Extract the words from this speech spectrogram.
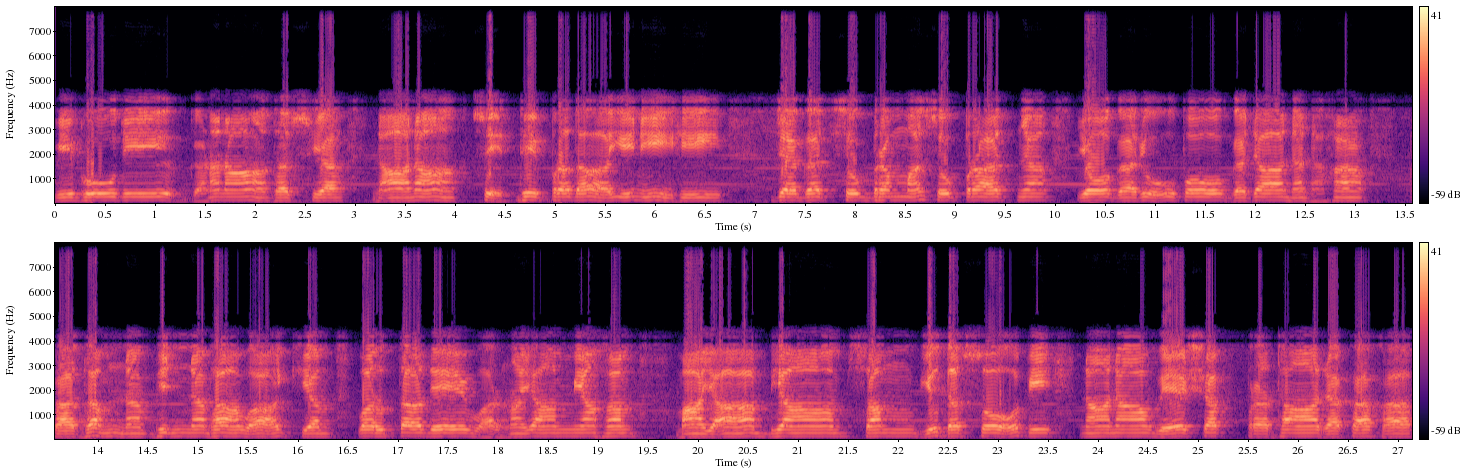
विभूतिर्गणनाथस्य नानासिद्धिप्रदायिनीः। जगत्सुब्रह्मसुप्राज्ञ योगरूपो गजाननः कथं न भिन्नभावाख्यं वर्तते वर्णयाम्यहं? मायाभ्यां संयुतसोऽपि नानावेषप्रधारकः।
